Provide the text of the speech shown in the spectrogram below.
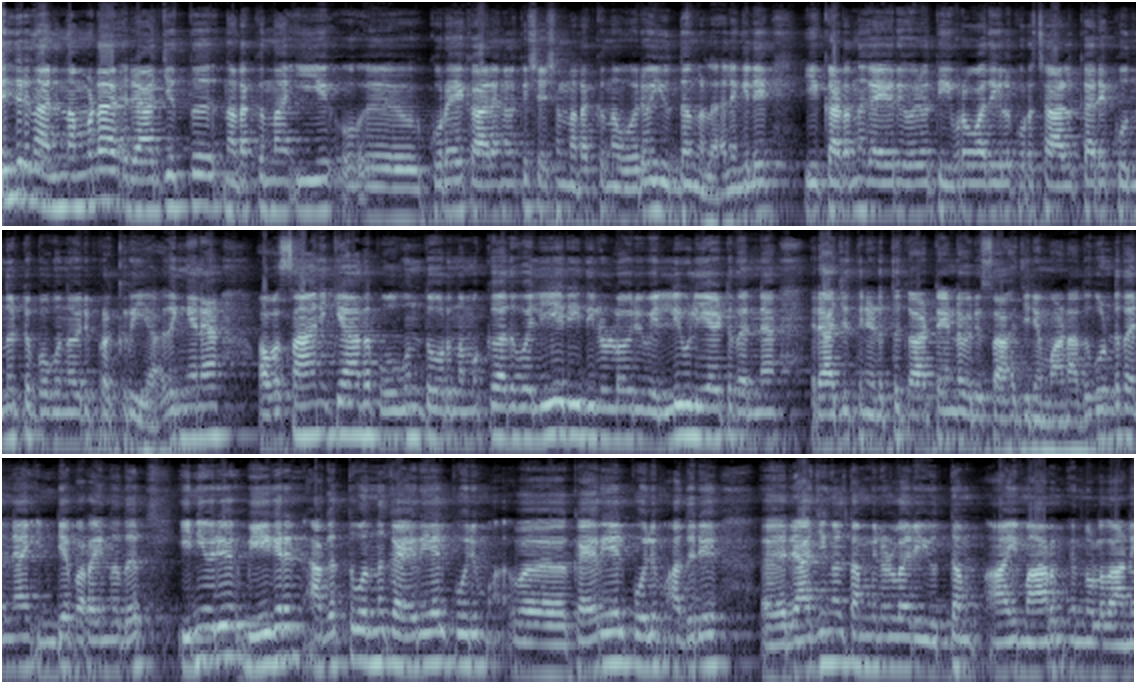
എന്നിരുന്നാലും നമ്മുടെ രാജ്യത്ത് നടക്കുന്ന ഈ കുറേ കാലങ്ങൾക്ക് ശേഷം നടക്കുന്ന ഓരോ യുദ്ധങ്ങൾ അല്ലെങ്കിൽ ഈ കടന്നു കയറി ഓരോ തീവ്രവാദികൾ കുറച്ച് ആൾക്കാരെ കൊന്നിട്ട് പോകുന്ന ഒരു പ്രക്രിയ അതിങ്ങനെ അവസാനിക്കാതെ പോകും തോറും നമുക്ക് അത് വലിയ രീതിയിലുള്ള ഒരു വെല്ലുവിളിയായിട്ട് തന്നെ രാജ്യത്തിന് എടുത്തു കാട്ടേണ്ട ഒരു സാഹചര്യമാണ്. അതുകൊണ്ട് തന്നെ ഇന്ത്യ പറയുന്നത് ഇനിയൊരു ഭീകരൻ അകത്ത് വന്ന് കയറിയാൽ പോലും കയറിയാൽ പോലും അതൊരു രാജ്യങ്ങൾ തമ്മിലുള്ള ഒരു യുദ്ധം ആയി മാറും എന്നുള്ളതാണ്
